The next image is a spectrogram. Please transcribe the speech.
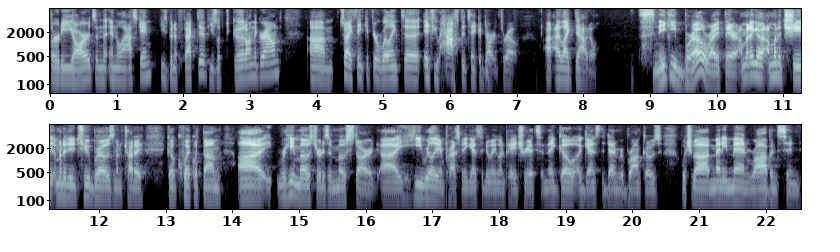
30 yards in the in the last game. He's been effective. He's looked good on the ground. Um, so I think if you're willing to, if you have to take a dart throw, I, I like Dowdle. Sneaky bro right there. I'm gonna go. I'm gonna cheat. I'm gonna do two bros. I'm gonna try to go quick with them. Uh Raheem Mostert is a most start. Uh, he really impressed me against the New England Patriots, and they go against the Denver Broncos, which uh, many men Robinson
